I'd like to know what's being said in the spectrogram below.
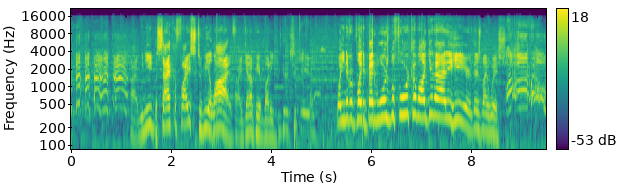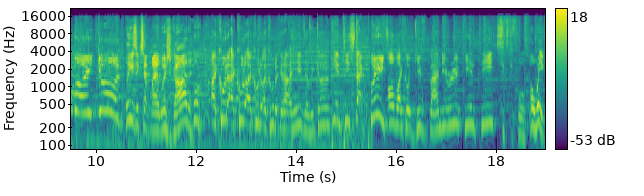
All right, we need the sacrifice to be alive. All right, get up here, buddy. he's gonna it in. Well, you never played Bed Wars before? Come on, get out of here. There's my wish. Oh! Please accept my wish, God. Oh, I caught it, I caught it, I caught it, I caught it. Get out of here. There we go. TNT stack, please. Oh my god, give Bandyroo TNT 64. Oh, wait.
